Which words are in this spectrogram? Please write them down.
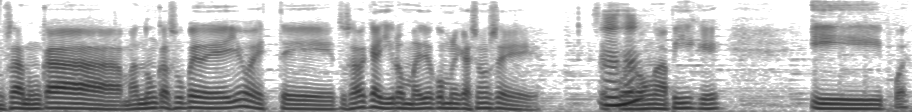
O sea, nunca, más nunca supe de ellos. Este, tú sabes que allí los medios de comunicación se, fueron a pique. Y pues...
